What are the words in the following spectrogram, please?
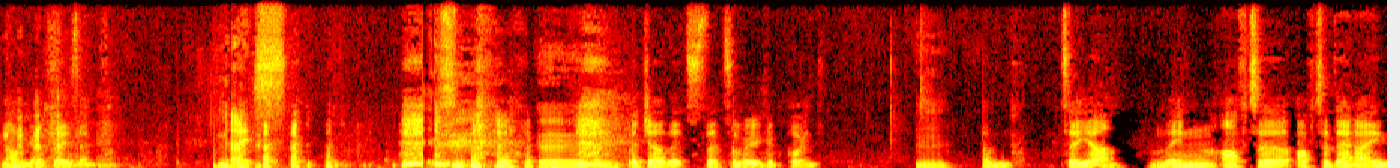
now I'm going to phrase that one. Nice. But yeah, that's that's a very good point. Um, so yeah, then after after that, I,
